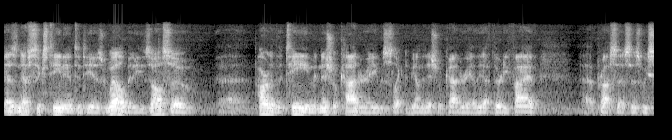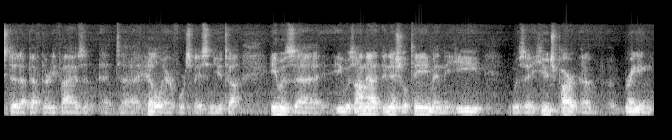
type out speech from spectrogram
as an F-16 entity as well, but he's also uh, part of the team, initial cadre. He was selected to be on the initial cadre of the F-35 uh, process as we stood up F-35s at, at uh, Hill Air Force Base in Utah. He was uh, he was on that initial team, and he was a huge part of, of bringing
